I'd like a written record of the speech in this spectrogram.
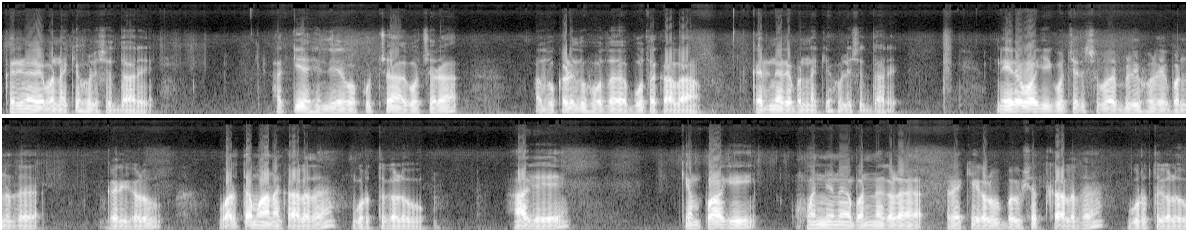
ಕರಿನರೆ ಬಣ್ಣಕ್ಕೆ ಹೋಲಿಸಿದ್ದಾರೆ. ಹಕ್ಕಿಯ ಹಿಂದೆ ಇರುವ ಪುಚ್ಚ, ಅಗೋಚರ, ಅದು ಕಳೆದು ಹೋದ ಭೂತಕಾಲ. ಕರಿನರೆ ಬಣ್ಣಕ್ಕೆ ಹೋಲಿಸಿದ್ದಾರೆ. ನೇರವಾಗಿ ಗೋಚರಿಸುವ ಬಿಳಿಹೊಳೆ ಬಣ್ಣದ ಗರಿಗಳು ವರ್ತಮಾನ ಕಾಲದ ಗುರುತುಗಳು. ಹಾಗೆಯೇ ಕೆಂಪಾಗಿ ಹೊನ್ನಿನ ಬಣ್ಣಗಳ ರೆಕ್ಕೆಗಳು ಭವಿಷ್ಯತ್ ಕಾಲದ ಗುರುತುಗಳು.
